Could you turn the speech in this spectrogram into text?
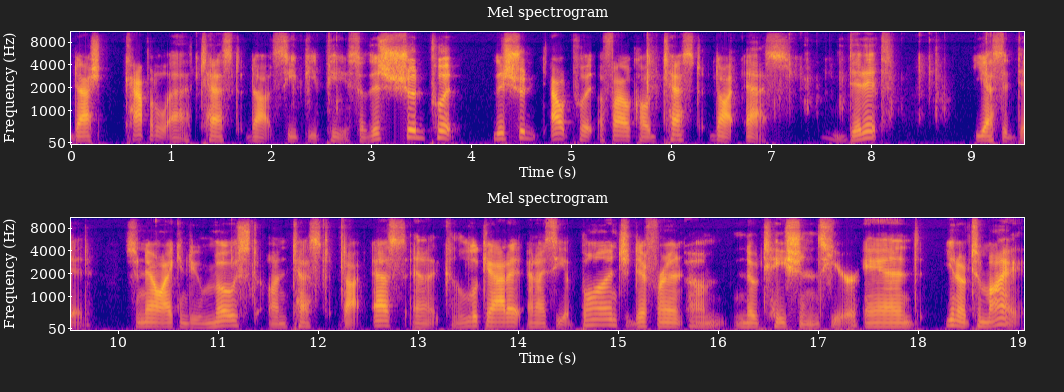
dash capital F test.cpp. So this should put this should output a file called test.s. Did it? Yes, it did. So now I can do most on test.s and I can look at it and I see a bunch of different um, notations here. And you know, to my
